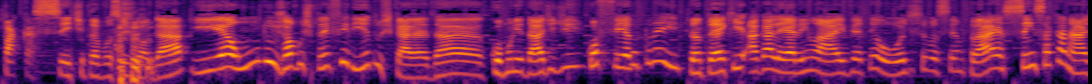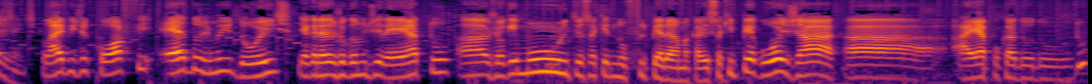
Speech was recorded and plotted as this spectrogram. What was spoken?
pra cacete pra você jogar. e é um dos jogos preferidos, cara, da comunidade de cofeiro por aí. Tanto é que a galera em live até hoje, se você entrar, é sem sacanagem, gente. Live de coffee é 2002 e a galera jogando direto. Uh, joguei muito isso aqui no fliperama, cara. Isso aqui pegou já a, a época do, do, do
